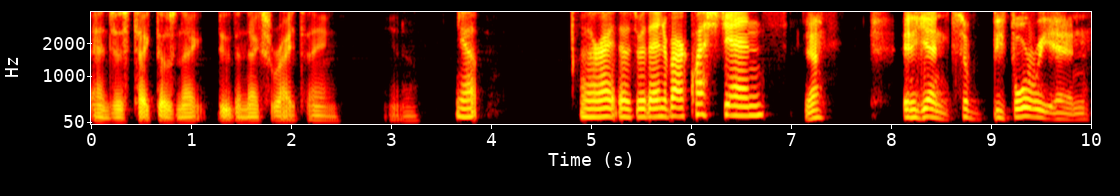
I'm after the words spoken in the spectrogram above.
And just take those next do the next right thing, you know. Yep. All right. Those were the end of our questions. Yeah. And again, so before we end,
